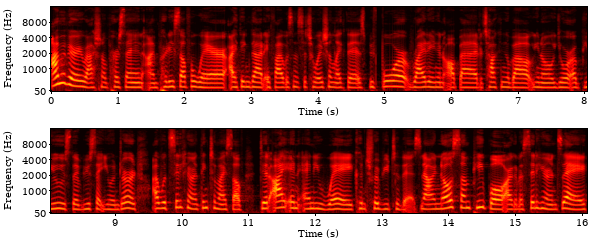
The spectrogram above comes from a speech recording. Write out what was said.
I'm a very rational person. I'm pretty self aware. I think that if I was in a situation like this, before writing an op ed talking about, you know, your abuse, the abuse that you endured, I would sit here and think to myself, did I in any way contribute to this? Now, I know some people are going to sit here and say,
